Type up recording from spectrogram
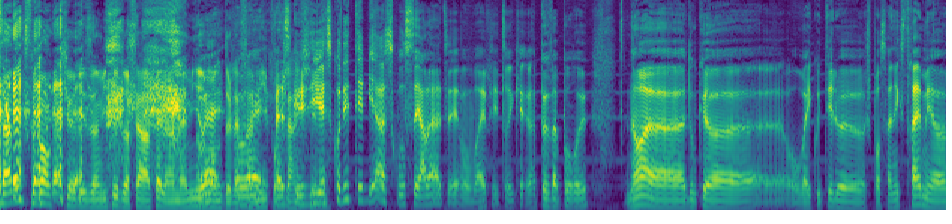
Ça arrive souvent que les invités doivent faire appel à un ami, un membre de la ouais, famille pour parce que je clarifier. dis, est-ce qu'on était bien à ce concert-là? Tu sais, bon, Bref, des trucs un peu vaporeux. Non, euh, donc euh, on va écouter le, je pense un extrait, mais euh,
